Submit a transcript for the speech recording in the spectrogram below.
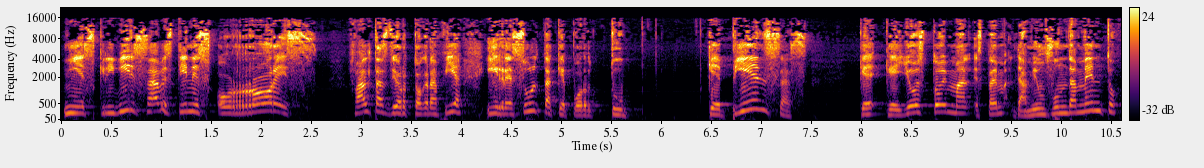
Ni escribir sabes, tienes horrores, faltas de ortografía. Y resulta que por tu que piensas que, que yo estoy mal, mal, dame un fundamento.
